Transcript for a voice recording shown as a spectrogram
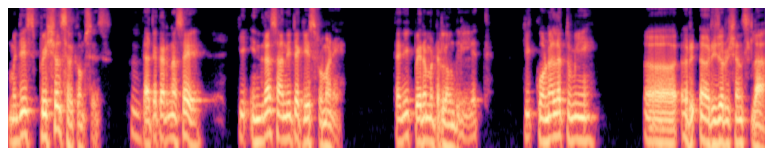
म्हणजे स्पेशल सर्कमस्टन्स हं. त्याचं कारण असं आहे की इंदिरा साहनीच्या केसप्रमाणे त्यांनी पॅरामीटर लावून दिलेले आहेत की कोणाला तुम्ही रिझर्वेशन्सला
